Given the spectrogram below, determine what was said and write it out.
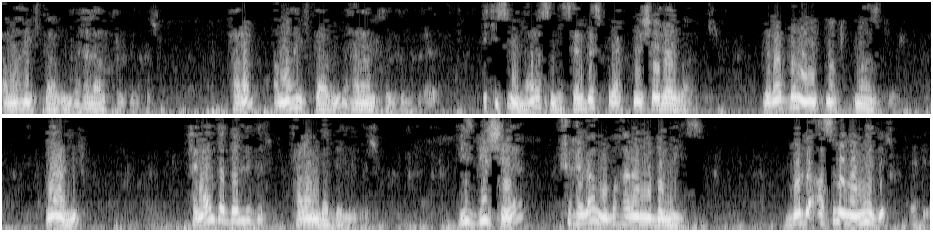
Allah'ın kitabında helal kıldığıdır. Haram Allah'ın kitabında haram kıldığıdır. Evet. İkisinin arasında serbest bıraktığı şeyler vardır. Ve Rabbini unutma tutmaz diyor. Yani helal da bellidir, haram da bellidir. Biz bir şeye şu helal mı bu haram mı demeyiz. Burada asıl olan nedir? Nedir?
